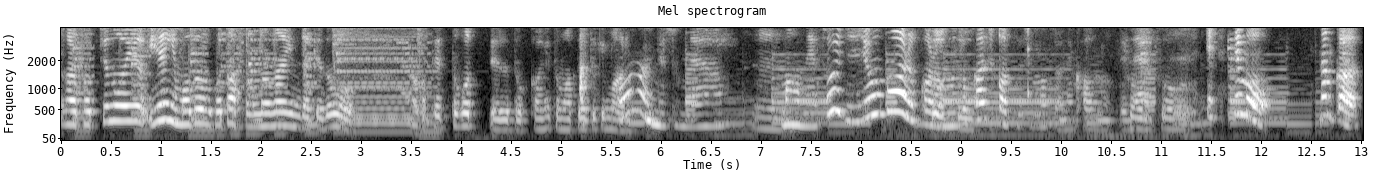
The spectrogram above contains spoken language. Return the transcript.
だからそっちの家家に戻ることはそんなないんだけどなんかペットホテルとかに泊まってる時もある。そうなんですね。うん。まあねそういう事情があるから難しかったりしますよね買うのってそうねそう。えでもなんか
